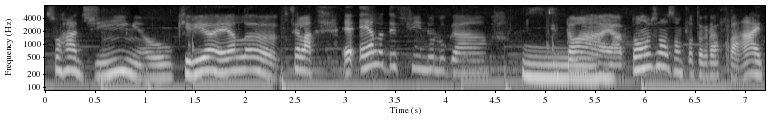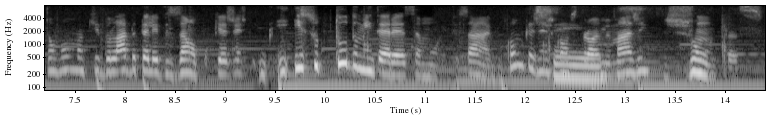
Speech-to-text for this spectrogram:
surradinha, ou queria ela, sei lá, é, ela define o lugar. Hum. Então, ah, então onde nós vamos fotografar? Ah, então vamos aqui do lado da televisão, porque a gente. Isso tudo me interessa muito, sabe? Como que a gente Sim. constrói uma imagem juntas?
